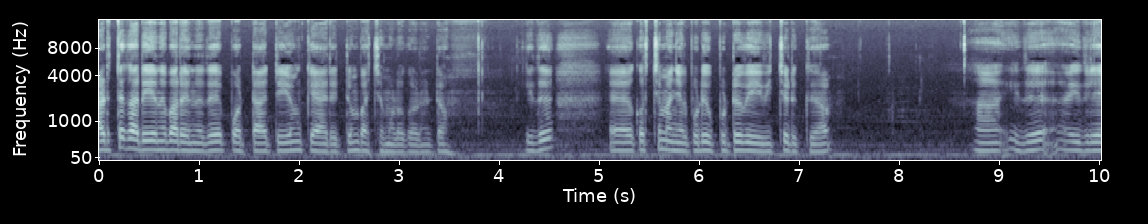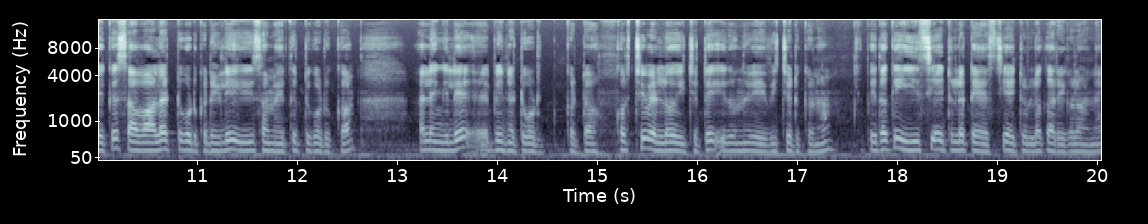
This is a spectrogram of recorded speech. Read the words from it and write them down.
അടുത്ത കറി എന്ന് പറയുന്നത് പൊട്ടാറ്റയും ക്യാരറ്റും പച്ചമുളകാണ് കേട്ടോ ഇത് കുറച്ച് മഞ്ഞൾപ്പൊടി ഉപ്പിട്ട് വേവിച്ചെടുക്കുക. ഇത് ഇതിലേക്ക് സവാള ഇട്ട് കൊടുക്കണമെങ്കിൽ ഈ സമയത്ത് ഇട്ട് കൊടുക്കാം. അല്ലെങ്കിൽ പിന്നെ ഇട്ട് കൊടുക്കട്ടോ കുറച്ച് വെള്ളം ഒഴിച്ചിട്ട് ഇതൊന്ന് വേവിച്ചെടുക്കണം. അപ്പോൾ ഇതൊക്കെ ഈസി ആയിട്ടുള്ള ടേസ്റ്റി ആയിട്ടുള്ള കറികളാണ്.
